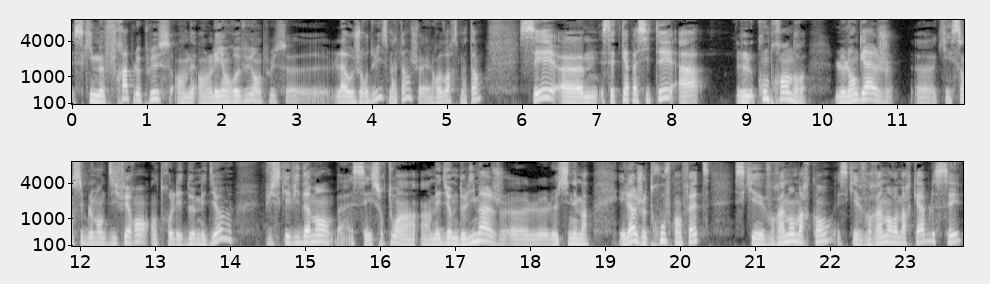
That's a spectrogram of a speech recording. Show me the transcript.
ce qui me frappe le plus en, en l'ayant revu en plus euh, là aujourd'hui, ce matin, je vais le revoir ce matin, c'est euh, cette capacité à comprendre le langage euh, qui est sensiblement différent entre les deux médiums, puisqu'évidemment, bah, c'est surtout un, médium de l'image, euh, le, cinéma. Et là, je trouve qu'en fait, ce qui est vraiment marquant et ce qui est vraiment remarquable, c'est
